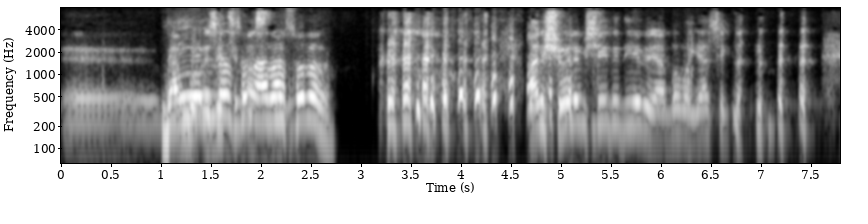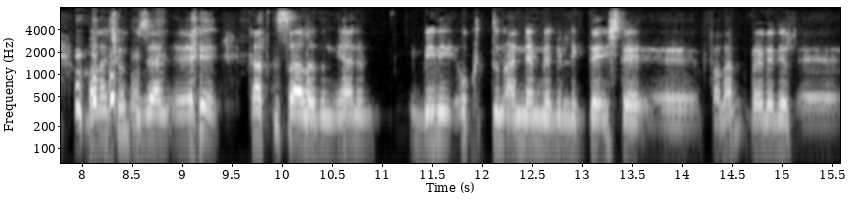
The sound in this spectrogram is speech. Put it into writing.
Ee, ben, ben bu özetin sonra aslında... ara sorarım. hani şöyle bir şey de diyebilir yani baba gerçekten bana çok güzel e, katkı sağladın yani beni okuttun annemle birlikte işte e, falan böyle bir e,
